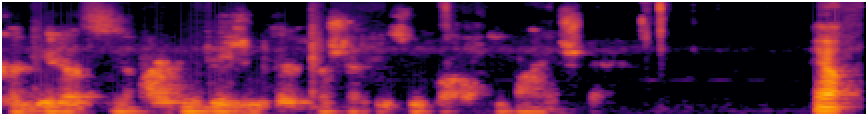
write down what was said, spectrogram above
könnt ihr das in Eigenregie selbstverständlich super auf die Beine stellen. Ja,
